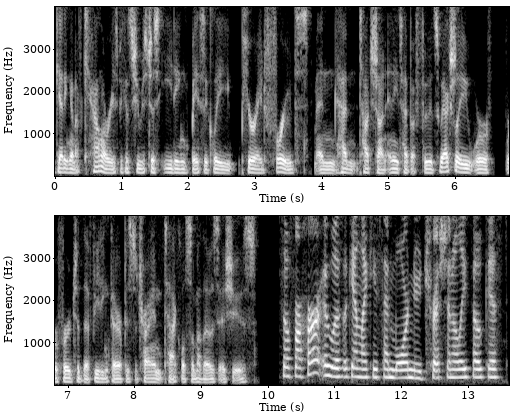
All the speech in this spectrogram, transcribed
getting enough calories because she was just eating basically pureed fruits and hadn't touched on any type of food. So we actually were referred to the feeding therapist to try and tackle some of those issues. So for her, it was again, like he said, more nutritionally focused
